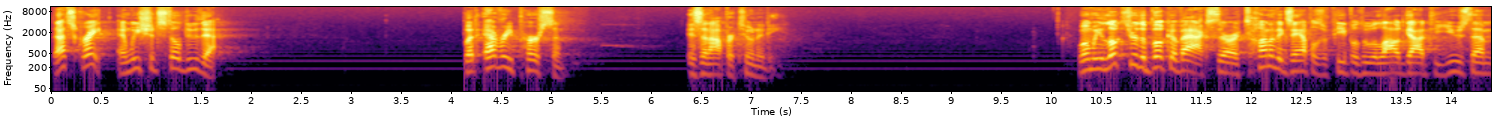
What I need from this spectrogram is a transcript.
That's great, and we should still do that. But every person is an opportunity. When we look through the book of Acts, there are a ton of examples of people who allowed God to use them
